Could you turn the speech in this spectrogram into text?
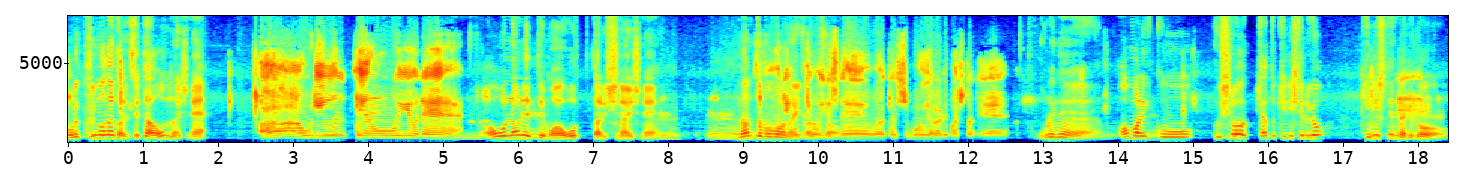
俺車なんかで絶対煽んないしね。ああ折運転多いよね。うん煽られても煽ったりしないしね、うんなんとも思わないからさ多いですね。私もやられましたね。俺ねあんまりこう後ろはちゃんと気にしてるよ気にしてんだけど、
